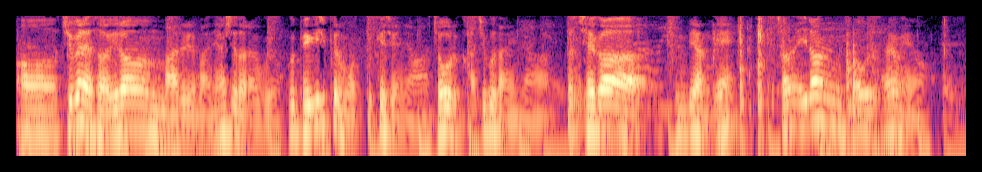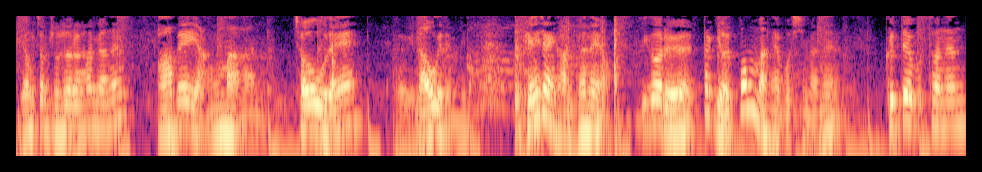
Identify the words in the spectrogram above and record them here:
어, 주변에서 이런 말을 많이 하시더라고요. 그 120g 어떻게 재냐? 저울을 가지고 다니냐? 그래서 제가 준비한 게 저는 이런 저울을 사용해요. 0점 조절을 하면은 밥의 양만 저울에 나오게 됩니다. 굉장히 간편해요. 이거를 딱 10번만 해보시면은 그때부터는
